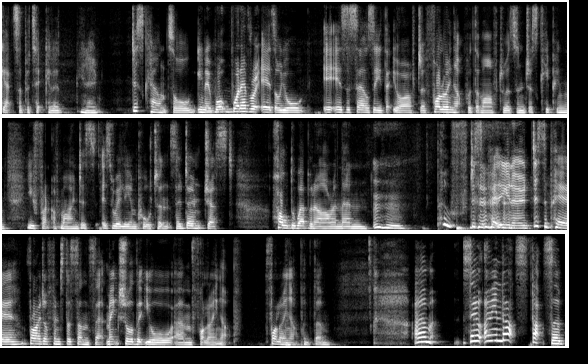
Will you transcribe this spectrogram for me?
gets a particular, you know, discount or you know mm-hmm. what, whatever it is, or your it is a sales lead that you're after, following up with them afterwards and just keeping you front of mind is is really important. So don't just hold the webinar and then. Mm-hmm poof, disappear, you know, disappear right off into the sunset. Make sure that you're um, following up, following up with them. Um, so I mean, that's that's a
